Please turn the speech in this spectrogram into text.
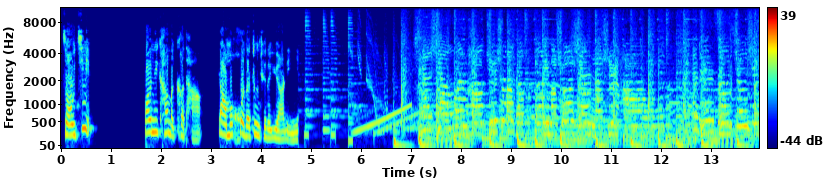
走进邦尼康的课堂，让我们获得正确的育儿理念。礼貌说声老师好。排队走就像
